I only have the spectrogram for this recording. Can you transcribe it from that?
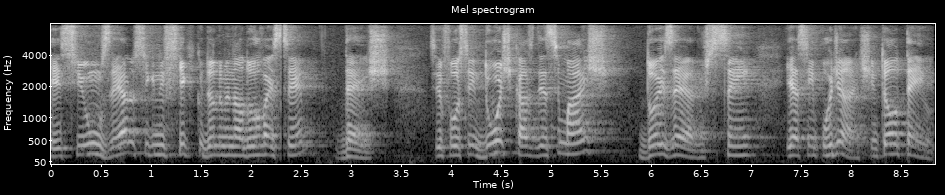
Esse um zero significa que o denominador vai ser 10. Se fossem duas casas decimais, dois zeros, 100 e assim por diante. Então eu tenho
